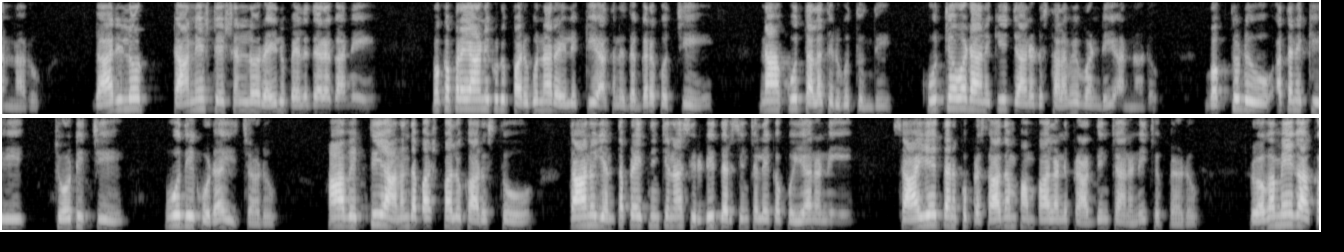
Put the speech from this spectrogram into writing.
అన్నారు. దారిలో టానే స్టేషన్లో రైలు బయలుదేరగానే ఒక ప్రయాణికుడు పరుగున రైలెక్కి అతని దగ్గరకొచ్చి నాకు తల తిరుగుతుంది. కూర్చోవడానికి జానుడు స్థలం ఇవ్వండి అన్నాడు. భక్తుడు అతనికి చోటిచ్చి ఊది కూడా ఇచ్చాడు. ఆ వ్యక్తి ఆనంద బాష్పాలు కారుస్తూ తాను ఎంత ప్రయత్నించినా షిరిడీ దర్శించలేకపోయానని సాయే తనకు ప్రసాదం పంపాలని ప్రార్థించానని చెప్పాడు. రోగమేగాక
